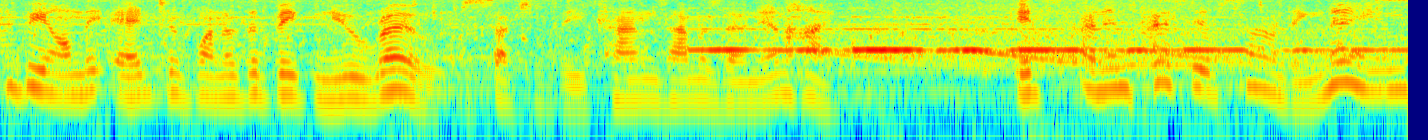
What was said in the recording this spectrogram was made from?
to be on the edge of one of the big new roads, such as the Trans-Amazonian Highway. It's an impressive sounding name,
